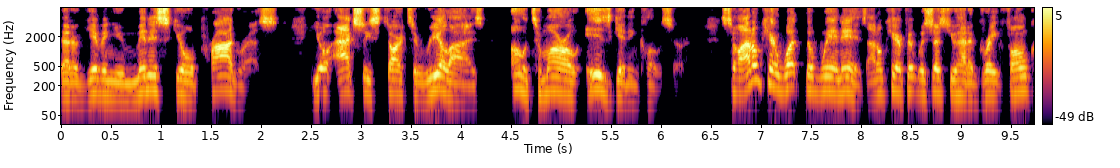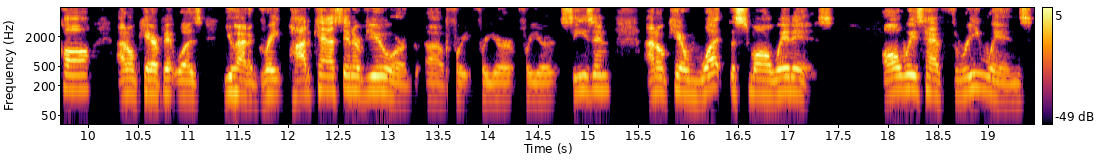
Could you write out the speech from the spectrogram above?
that are giving you minuscule progress, you'll actually start to realize oh, tomorrow is getting closer. So I don't care what the win is. I don't care if it was just you had a great phone call. I don't care if it was you had a great podcast interview or uh, for for your for your season. I don't care what the small win is. Always have three wins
